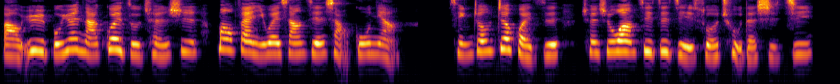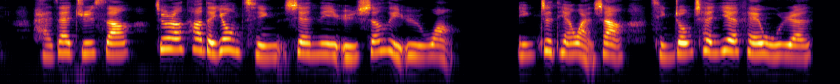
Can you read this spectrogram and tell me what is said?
宝玉不愿拿贵族权势冒犯一位乡间小姑娘，秦钟这会子却是忘记自己所处的时机。还在居丧，就让他的用情陷溺于生理欲望。因这天晚上，秦钟趁夜黑无人，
